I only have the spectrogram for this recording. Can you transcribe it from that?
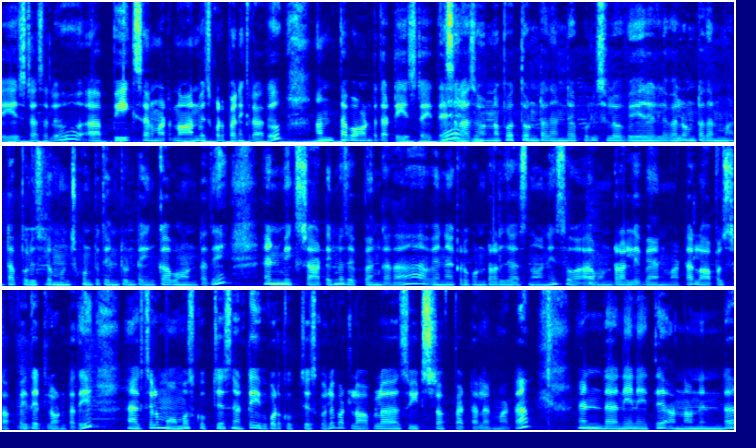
టేస్ట్ అసలు. పీక్స్ అనమాట నాన్ వెజ్ కూడా పనికిరాదు. అంత బాగుంటుంది ఆ టేస్ట్ అయితే. అసలు ఆ జొన్న పొత్తు ఉంటుందండి ఆ పులుసులో వేరే లెవెల్ ఉంటుంది అనమాట పులుసులో ముంచుకుంటూ తింటుంటే ఇంకా బాగుంటుంది. అండ్ మీకు స్టార్టింగ్లో చెప్పాను కదా వినాయకుడు ఉండ్రాలు చేస్తున్నామని. సో ఆ ఉండ్రాలు ఇవే అనమాట లోపల స్టఫ్ అయితే ఇట్లా ఉంటుంది. యాక్చువల్ మోమోస్ కుక్ చేసినట్టే ఇవి కూడా కుక్ చేసుకోవాలి. బట్ లోపల స్వీట్ స్టఫ్ పెట్టాలన్నమాట. అండ్ నేనైతే అన్నం నిండా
